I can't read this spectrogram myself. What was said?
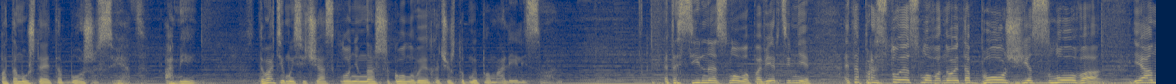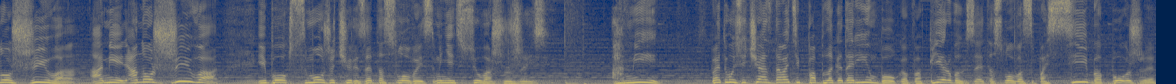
потому что это Божий свет. Аминь. Давайте мы сейчас склоним наши головы. Я хочу, чтобы мы помолились с вами. Это сильное слово, поверьте мне. Это простое слово, но это Божье слово. И оно живо. Аминь. Оно живо. И Бог сможет через это слово изменить всю вашу жизнь. Аминь. Поэтому сейчас давайте поблагодарим Бога, во-первых, за это слово. Спасибо, Боже,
